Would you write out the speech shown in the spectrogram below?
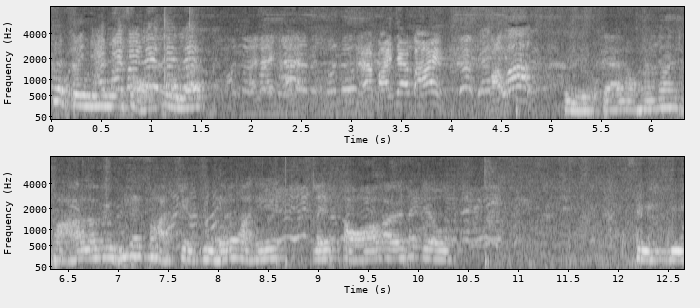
ก็จะมีสองคนแล้ว ไปแจ้ไปขวาว่าเสียนแกนออกทางด้านขวาแล้วมีผู้เล่นบาดเจ็บอยู่ในจังหวะนี้ เล่นต่อเอาไว้สักเดียวสี่ยิง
